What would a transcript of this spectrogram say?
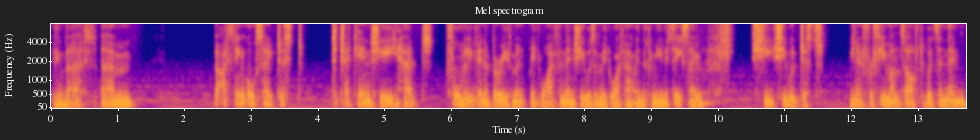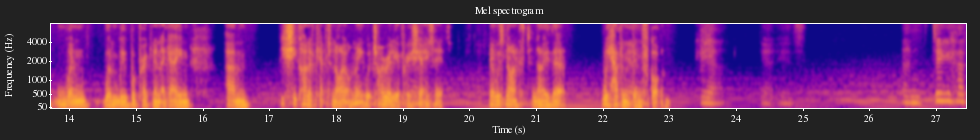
giving birth. Um, but I think also just to check in, she had formerly been a bereavement midwife, and then she was a midwife out in the community. So Mhm. she she would just, you know, for a few months afterwards, and then when when we were pregnant again, um, she kind of kept an eye on me, which I really appreciated. It was nice to know that we hadn't Yeah. been forgotten. Yeah, yeah, it is. Um, do you have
